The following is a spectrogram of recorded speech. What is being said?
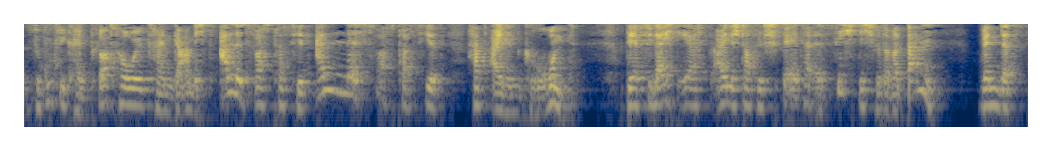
so gut wie kein Plothole, kein gar nichts. Alles, was passiert, alles, was passiert, hat einen Grund, der vielleicht erst eine Staffel später ersichtlich wird, aber dann wenn das,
